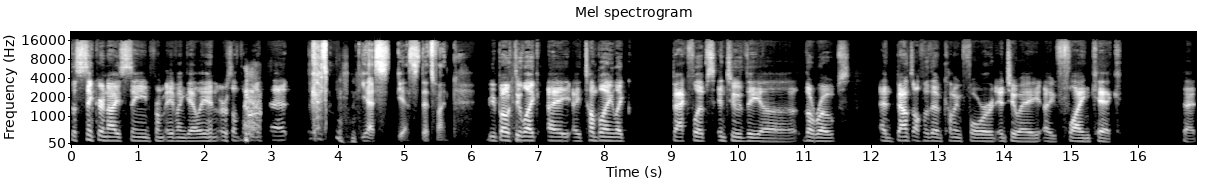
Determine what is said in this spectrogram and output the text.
the synchronized scene from Evangelion or something like that. Yes, yes, that's fine. You both do like a a tumbling like backflips into the uh the ropes and bounce off of them coming forward into a a flying kick that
